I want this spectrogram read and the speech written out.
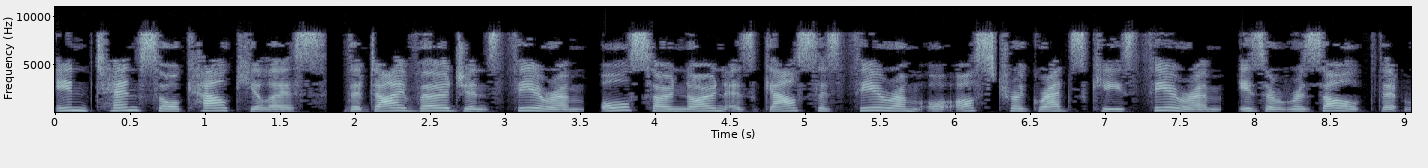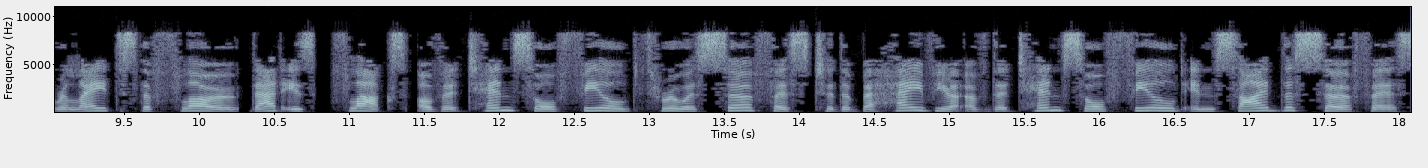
In tensor calculus, the divergence theorem, also known as Gauss's theorem or Ostrogradsky's theorem, is a result that relates the flow that is, flux of a tensor field through a surface to the behavior of the tensor field inside the surface.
